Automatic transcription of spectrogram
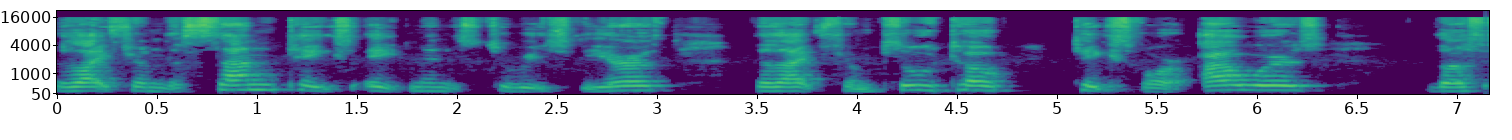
the light from the sun takes eight minutes to reach the Earth. The light from Pluto takes four hours. The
